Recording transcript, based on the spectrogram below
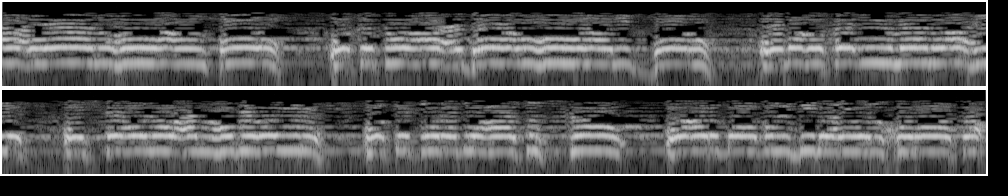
أعوانه وأنصاره وكثر أعداؤه وأرداؤه وضعف إيمان أهله واشتغلوا عنه بغيره وكثر دعاة السوء وأرباب البدع والخرافة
